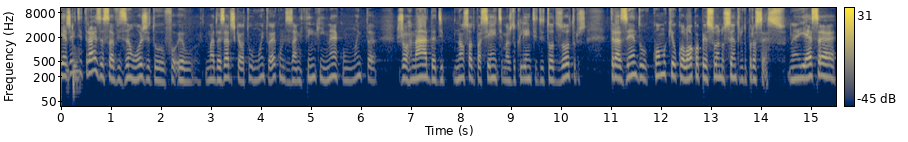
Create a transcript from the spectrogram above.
E a gente traz essa visão hoje do eu, uma das áreas que eu atuo muito é com design thinking, né, com muita jornada de não só do paciente, mas do cliente e de todos os outros, trazendo como que eu coloco a pessoa no centro do processo, né? E esse é,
